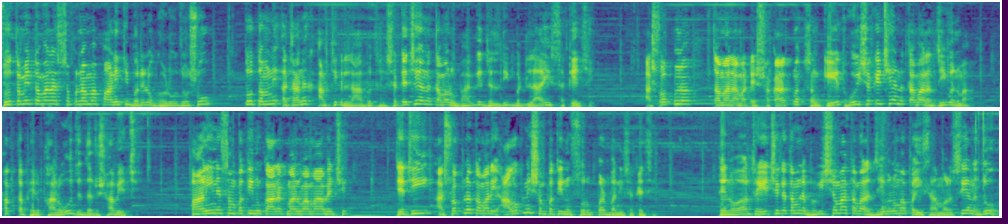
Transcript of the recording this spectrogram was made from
જો તમે તમારા સપનામાં પાણીથી ભરેલો ઘડો જોશો, તો તમને અચાનક આર્થિક લાભ થઈ શકે છે અને તમારું ભાગ્ય જલ્દી બદલાઈ શકે છે. આ સ્વપ્ન તમારા માટે સકારાત્મક સંકેત હોઈ શકે છે અને તમારા જીવનમાં ફક્ત ફેરફારો જ દર્શાવે છે. પાણીને સંપત્તિનું કારક માનવામાં આવે છે. તેથી આ સ્વપ્ન તમારી આવકની સંપત્તિનું સ્વરૂપ પણ બની શકે છે. તેનો અર્થ એ છે કે તમને ભવિષ્યમાં તમારા જીવનમાં પૈસા મળશે અને જો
